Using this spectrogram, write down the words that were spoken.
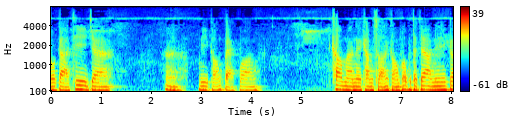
โอกาสที่จะมีของแปลกปลอมเข้ามาในคำสอนของพระพุทธเจ้านี้ก็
